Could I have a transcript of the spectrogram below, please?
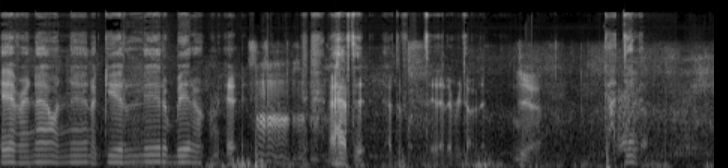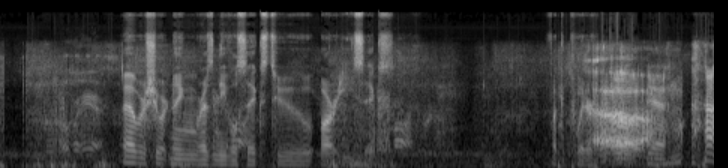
Every now and then I get a little bit of. eh, I have to have to fucking say that every time. Then. Yeah. God damn it. Over Uh, we're shortening Resident Evil 6 to RE6. Fucking Twitter. Oh, yeah.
